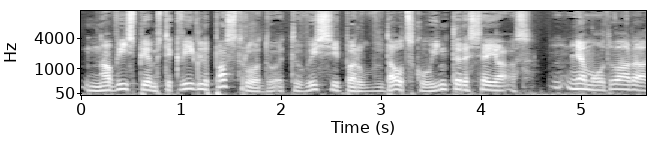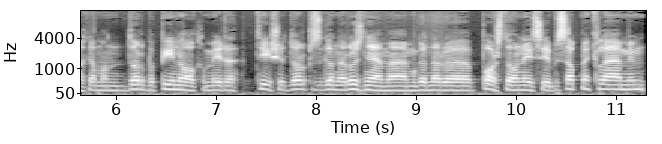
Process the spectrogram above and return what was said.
nav vispējams tik viegli pastrodot, visi par daudz ko interesējās. Ņemot vērā, ka man darba pienākumi ir tieši darbs gan ar uzņēmējiem, gan ar eh, porstāvniecības apmeklējumiem,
